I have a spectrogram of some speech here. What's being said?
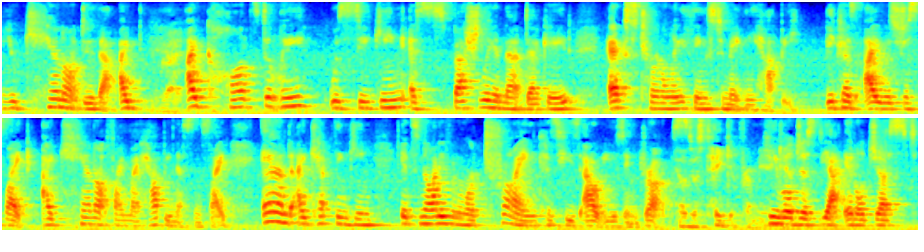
You cannot do that. I Right. I constantly was seeking, especially in that decade, externally things to make me happy because I was just like I cannot find my happiness inside. And I kept thinking it's not even worth trying cuz he's out using drugs. He'll just take it from you. he will just yeah, it'll just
